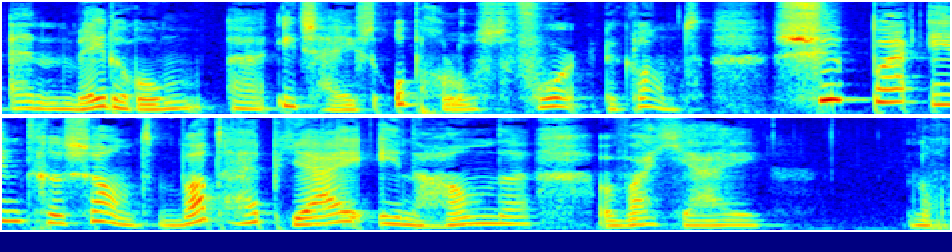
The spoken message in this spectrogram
en wederom iets heeft opgelost voor de klant. Super interessant. Wat heb jij in handen wat jij nog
